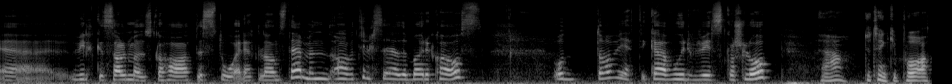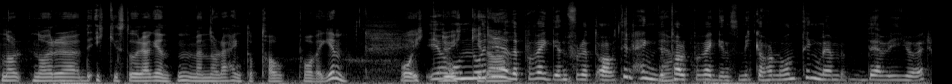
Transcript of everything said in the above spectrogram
eh, hvilke salmer du skal ha, at det står et eller annet sted, men av og til så er det bare kaos. Og da vet ikke jeg hvor vi skal slå opp. Ja, Du tenker på at når, når eh, det ikke står i agenten, men når det er hengt opp tall på veggen, og ikke, Ja, du og når da er det på veggen? For at av og til henger det Ja. tall på veggen som ikke har noen ting med det vi gjør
